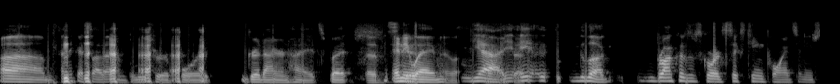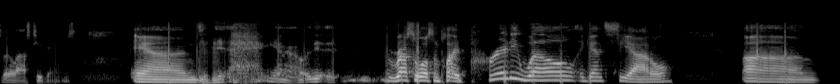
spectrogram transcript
Um, I think I saw that on Bleacher Report, Gridiron Heights. But That's anyway, yeah, like look, Broncos have scored 16 points in each of their last two games. And mm-hmm. you know, Russell Wilson played pretty well against Seattle. Um,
